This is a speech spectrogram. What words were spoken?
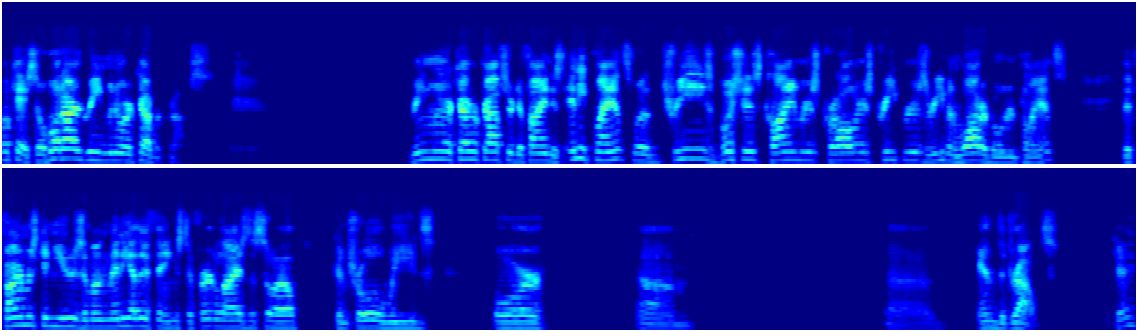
Okay, so what are green manure cover crops? Green manure cover crops are defined as any plants with trees, bushes, climbers, crawlers, creepers, or even water-borne plants that farmers can use among many other things to fertilize the soil, control weeds, or um, uh, end the droughts. Okay.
